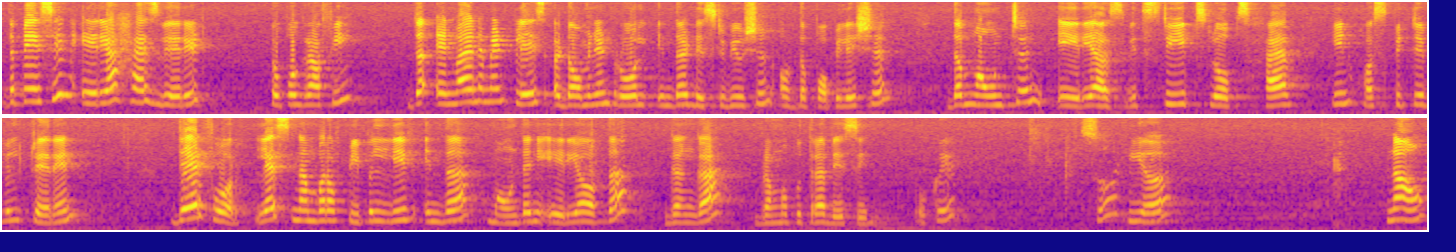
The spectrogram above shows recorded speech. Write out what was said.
The basin area has varied topography. The environment plays a dominant role in the distribution of the population. The mountain areas with steep slopes have inhospitable terrain. Therefore, less number of people live in the mountain area of the Ganga Brahmaputra basin. Okay. So, here now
